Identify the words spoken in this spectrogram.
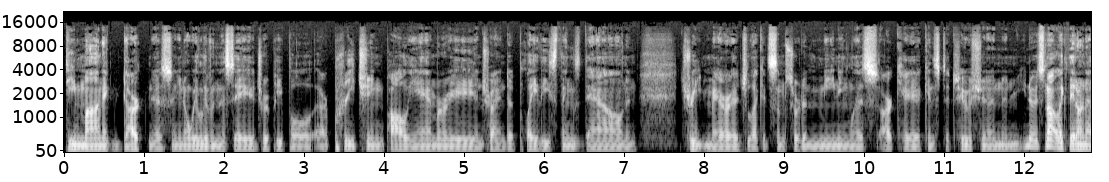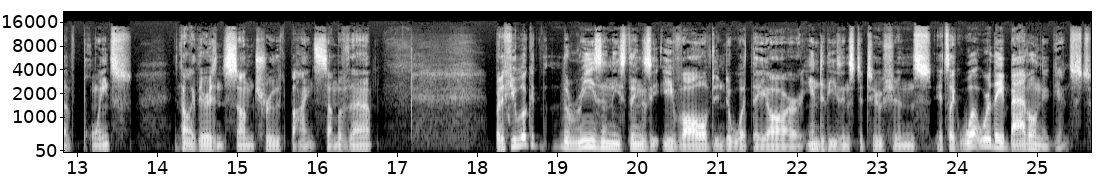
Demonic darkness. And, you know, we live in this age where people are preaching polyamory and trying to play these things down and treat marriage like it's some sort of meaningless, archaic institution. And, you know, it's not like they don't have points, it's not like there isn't some truth behind some of that. But if you look at the reason these things evolved into what they are, into these institutions, it's like, what were they battling against?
